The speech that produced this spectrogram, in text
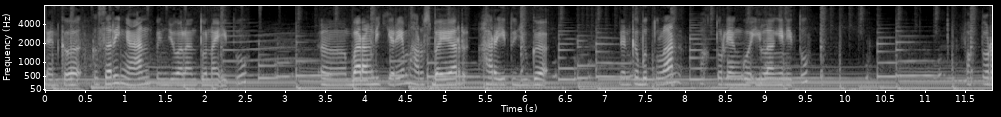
Dan ke keseringan penjualan tunai itu uh, barang dikirim harus bayar hari itu juga. Dan kebetulan faktur yang gue ilangin itu faktur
